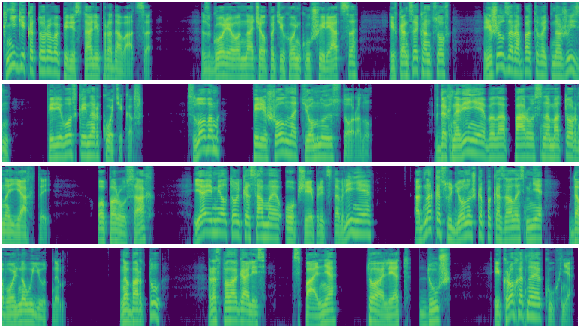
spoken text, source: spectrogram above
книги которого перестали продаваться. С горя он начал потихоньку ширяться и в конце концов решил зарабатывать на жизнь перевозкой наркотиков. Словом, перешел на темную сторону. Вдохновение было парусно-моторной яхтой. О парусах я имел только самое общее представление Однако суденышко показалось мне довольно уютным. На борту располагались спальня, туалет, душ и крохотная кухня.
